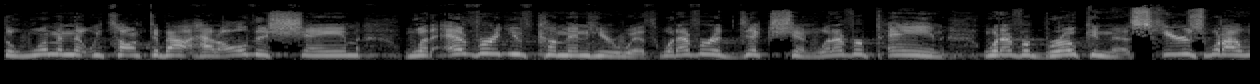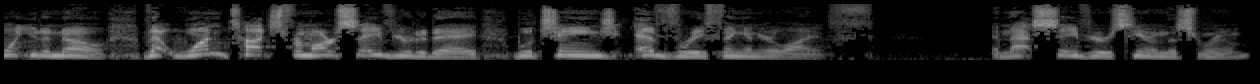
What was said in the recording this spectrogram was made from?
The woman that we talked about had all this shame. Whatever you've come in here with, whatever addiction, whatever pain, whatever brokenness, here's what I want you to know that one touch from our Savior today will change everything in your life. And that Savior is here in this room,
